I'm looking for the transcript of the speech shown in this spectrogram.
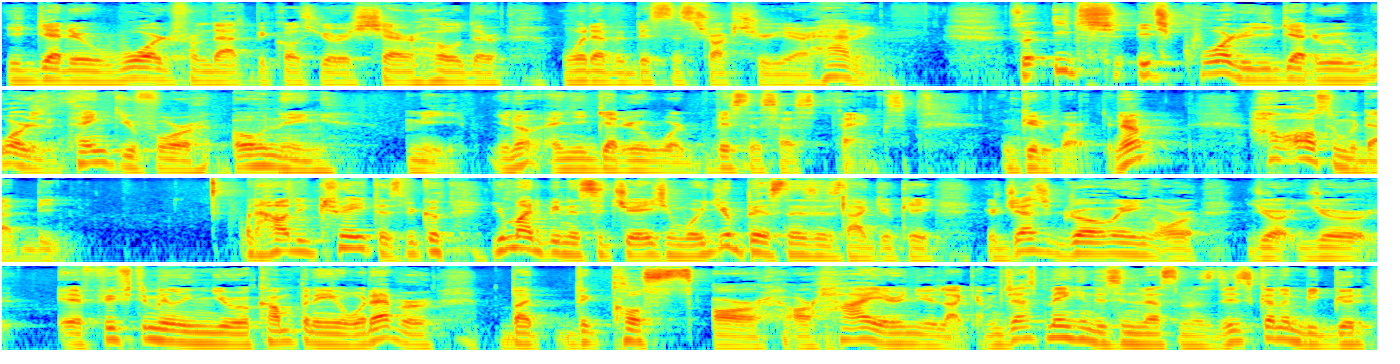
you get a reward from that because you're a shareholder whatever business structure you're having so each each quarter you get a reward thank you for owning me you know and you get a reward business says thanks good work, you know? How awesome would that be? But how do you create this? Because you might be in a situation where your business is like, okay, you're just growing or you're you're a 50 million euro company or whatever, but the costs are are higher, and you're like, I'm just making these investments. This is gonna be good.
